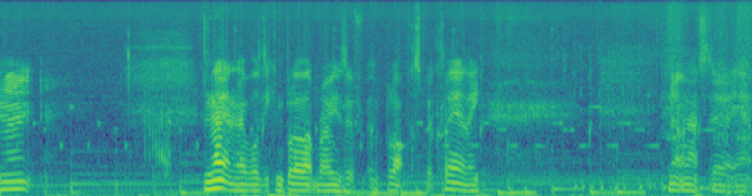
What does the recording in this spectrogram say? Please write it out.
Right. In later levels you can blow up rows of, blocks, but clearly not allowed to do it yet.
